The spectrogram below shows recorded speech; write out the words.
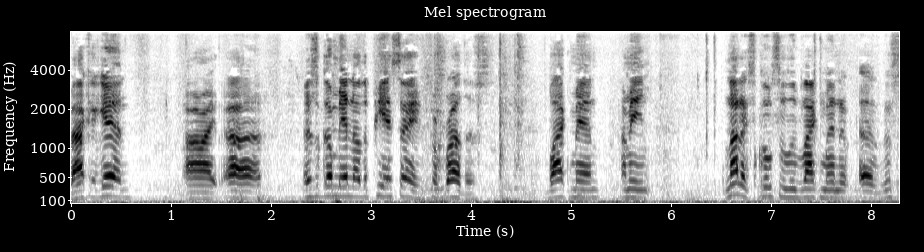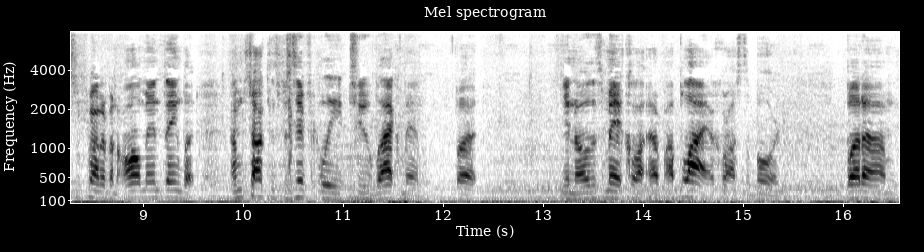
Back again. All right. Uh, this is gonna be another PSA for brothers, black men. I mean, not exclusively black men. Uh, this is kind of an all men thing, but I'm talking specifically to black men. But you know, this may apply across the board. But um,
